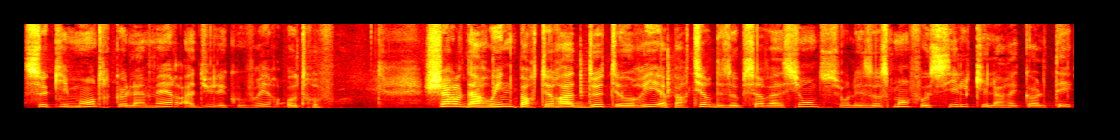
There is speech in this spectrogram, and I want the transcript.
ce qui montre que la mer a dû les couvrir autrefois. Charles Darwin portera deux théories à partir des observations sur les ossements fossiles qu'il a récoltés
